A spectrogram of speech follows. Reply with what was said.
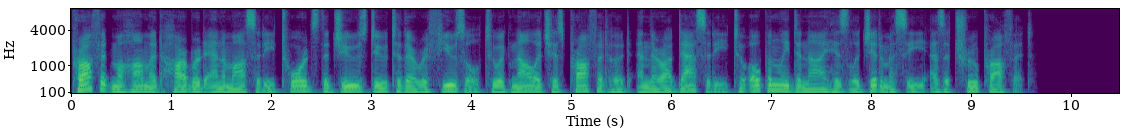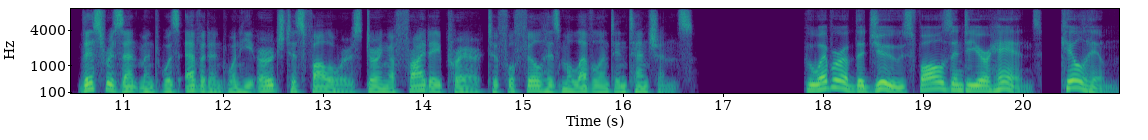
Prophet Muhammad harbored animosity towards the Jews due to their refusal to acknowledge his prophethood and their audacity to openly deny his legitimacy as a true prophet. This resentment was evident when he urged his followers during a Friday prayer to fulfill his malevolent intentions. Whoever of the Jews falls into your hands, kill him.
